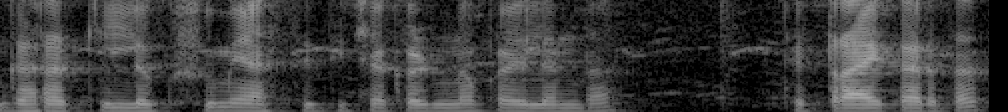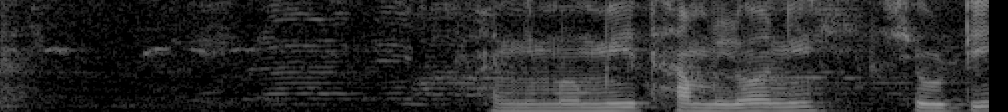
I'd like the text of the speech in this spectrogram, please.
घरातली लक्ष्मी असते तिच्याकडनं पहिल्यांदा ते ट्राय करतात. आणि मग मी थांबलो आणि शेवटी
